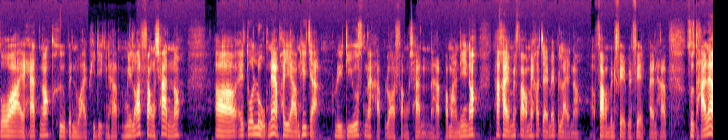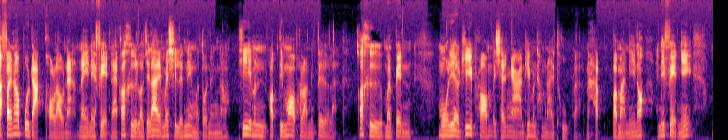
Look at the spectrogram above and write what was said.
ตัว y hat เนาะ คือเป็น y predict นะครับ มี loss function เนาะ ไอตัว loop เนี่ยพยายามที่จะ reduce นะครับ loss function นะครับประมาณนี้เนาะถ้าใครไม่ฟังไม่เข้าใจไม่เป็นไรเนาะฟังเป็นเฟสเป็นเฟสไปนะครับ สุดท้ายแล้ว final product ของเราเนี่ยในในเฟสเนี่ยก็คือเราจะได้ machine learning มาตัวหนึ่งเนาะที่มัน optimal parameter แล้วก็คือมันเป็นโมเดลที่พร้อมไปใช้งานที่มันทำนายถูกแล้วนะครับ ประมาณนี้เนาะอันนี้เฟสนี้โล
